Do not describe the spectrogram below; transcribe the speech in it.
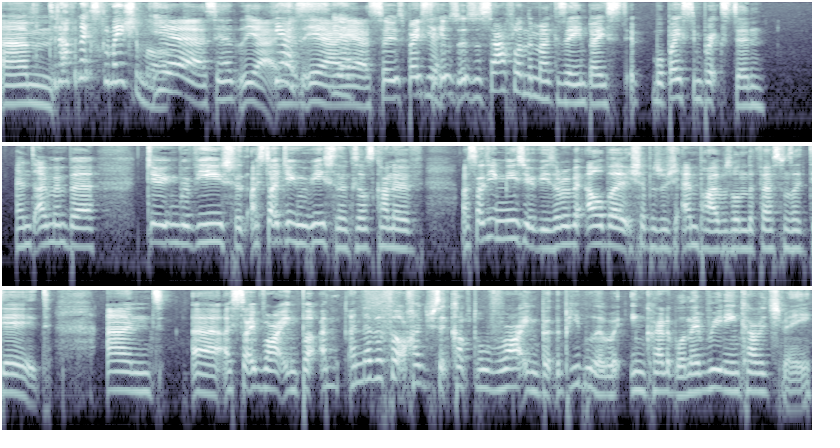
Um, Did it have an exclamation mark? yeah, so had, yeah, Yes, had- yeah, yeah. yeah, So it was basically Yeah. it, was, it was a South London magazine based, well, based in Brixton, and I remember doing reviews for. I started doing reviews for them because I was kind of. I started doing music reviews. I remember Elbow Shepherd's Bush Empire was one of the first ones I did, and uh, I started writing, but I, I never felt 100% comfortable with writing. But the people there were incredible, and they really encouraged me.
